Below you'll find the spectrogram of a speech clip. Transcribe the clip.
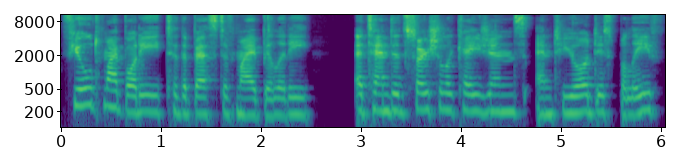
fueled my body to the best of my ability, attended social occasions, and to your disbelief,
